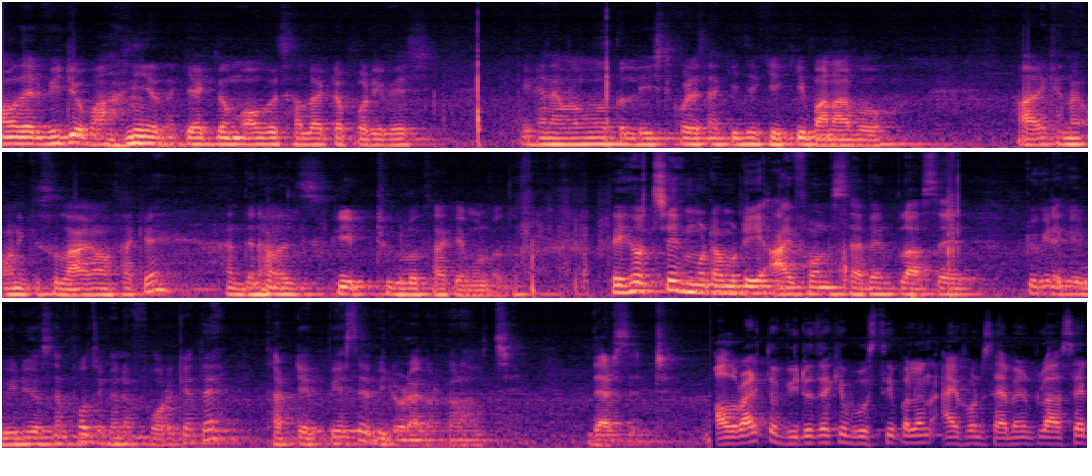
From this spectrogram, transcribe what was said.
আমাদের ভিডিও বানিয়ে থাকি, একদম অগোছালো একটা পরিবেশ। এখানে আমরা মূলত লিস্ট করে থাকি যে কী কী বানাবো। আর এখানে অনেক কিছু লাগানো থাকে দেন আমাদের স্ক্রিপ্টগুলো থাকে মূলত। তো এই হচ্ছে মোটামুটি আইফোন সেভেন প্লাসের টুকিটাকি ভিডিও স্যাম্পল যেখানে ফোর কেতে থার্টি এফপিএসে ভিডিও রেকর্ড করা হচ্ছে। দ্যাটস ইট অলরাইট তো ভিডিও দেখে বুঝতে পারলেন আইফোন সেভেন প্লাসের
